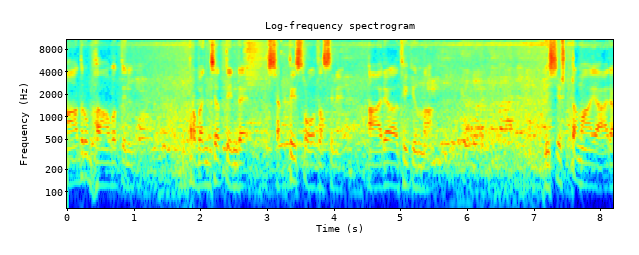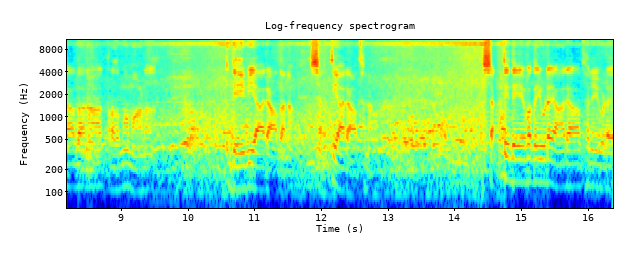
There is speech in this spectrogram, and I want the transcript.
മാതൃഭാവത്തിൽ പ്രപഞ്ചത്തിന്റെ ശക്തി സ്രോതസ്സിനെ ആരാധിക്കുന്ന വിശിഷ്ടമായ ആരാധനാക്രമമാണ് ദേവി ആരാധന ശക്തി ആരാധന. ശക്തിദേവതയുടെ ആരാധനയുടെ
